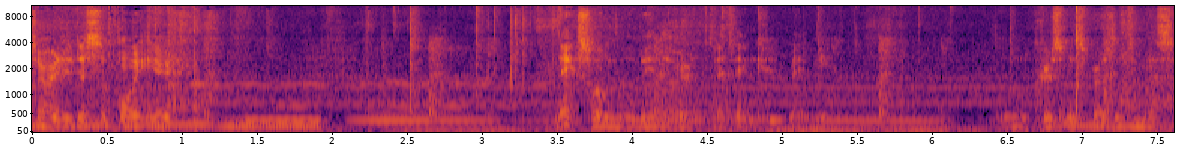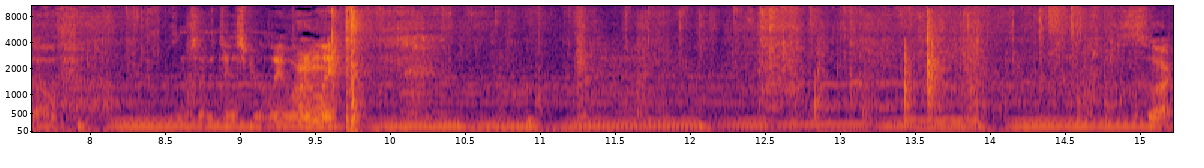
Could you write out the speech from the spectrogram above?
sorry to disappoint you. Next one will be there, I think, maybe. A little Christmas present to myself. I'm so desperately lonely. So,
